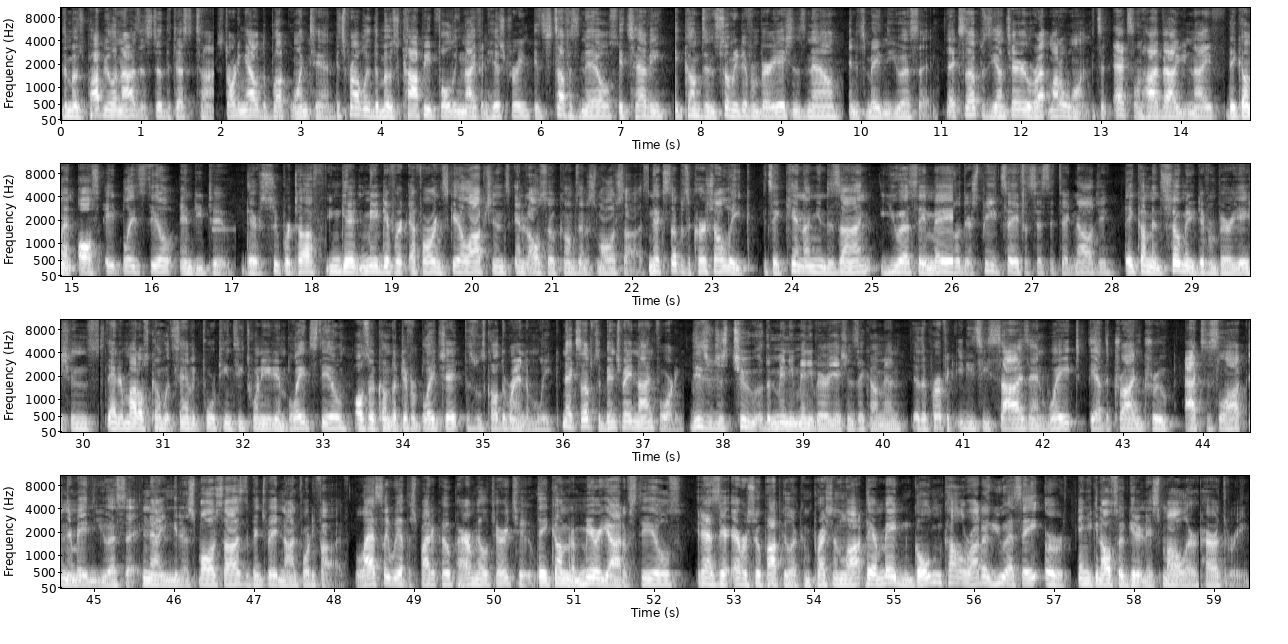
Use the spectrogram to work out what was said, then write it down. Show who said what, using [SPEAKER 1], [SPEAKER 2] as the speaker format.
[SPEAKER 1] The most popular knives that stood the test of time. Starting out with the Buck 110. It's probably the most copied folding knife in history. It's tough as nails. It's heavy. It comes in so many different variations now, and it's made in the USA. Next up is the Ontario Rat Model 1. It's an excellent high value knife. They come in AUS 8 blade steel and D2. They're super tough. You can get it in many different FRN scale options, and it also comes in a smaller size. Next up is the Kershaw Leek. It's a Ken Onion design, USA made. They're speed safe assisted technology. They come in so many different variations Standard models come with Sandvik 14C28N blade steel. Also comes a different blade shape. This one's called the Random Leek. Next up is the Benchmade 940. These are just two of the many, many variations they come in. They're the perfect EDC size and weight. They have the tried and true axis lock, and they're made in the USA. Now you can get in a smaller size, the Benchmade 945. Lastly, we have the Spyderco Paramilitary 2. They come in a myriad of steels, it has their ever so popular compression lock. They're made in Golden, Colorado, USA Earth, and you can also get it in a smaller Para 3.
